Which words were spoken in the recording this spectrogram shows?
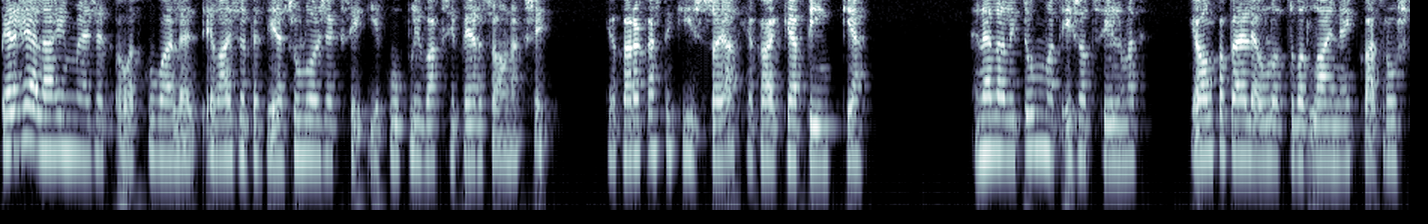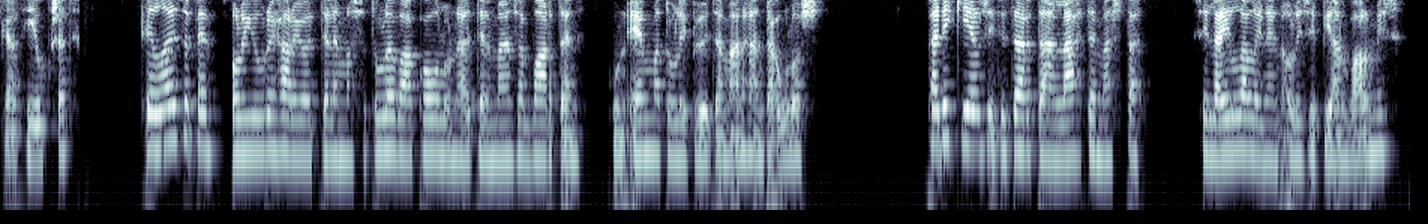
Perhe ja lähimmäiset ovat kuvailleet Elisabethia suloiseksi ja kuplivaksi persoonaksi, joka rakasti kissoja ja kaikkea pinkkiä. Hänellä oli tummat isot silmät ja olkapäälle ulottuvat laineikkaat ruskeat hiukset. Elizabeth oli juuri harjoittelemassa tulevaa koulunäytelmäänsä varten, kun Emma tuli pyytämään häntä ulos. Paddy kielsi tytärtään lähtemästä, sillä illallinen olisi pian valmis.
